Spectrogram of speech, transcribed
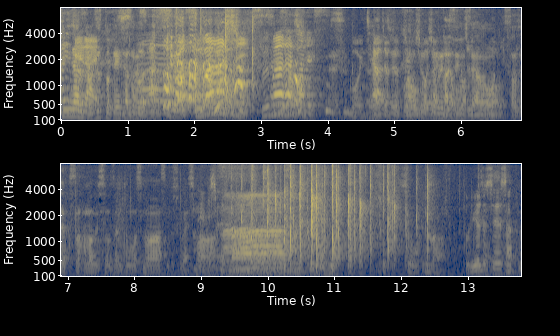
気になるからずっと電車素晴らしい。素晴らしい。ですすごいな。じゃあちょっと紹介をこちらの方にのサンジャックスの浜口のぞみと申します。よろしくお願いします。そう今とりあえず制作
